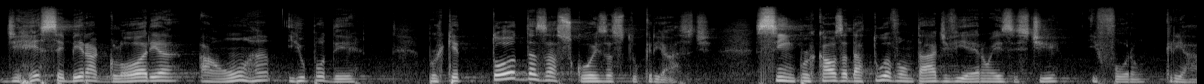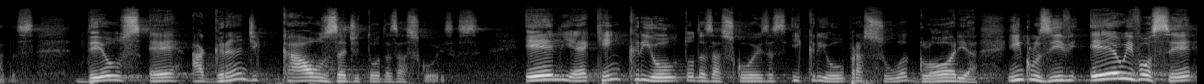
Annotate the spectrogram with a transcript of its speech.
de receber a glória, a honra e o poder, porque todas as coisas tu criaste. Sim, por causa da tua vontade vieram a existir e foram criadas. Deus é a grande causa de todas as coisas. Ele é quem criou todas as coisas e criou para a sua glória. Inclusive, eu e você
